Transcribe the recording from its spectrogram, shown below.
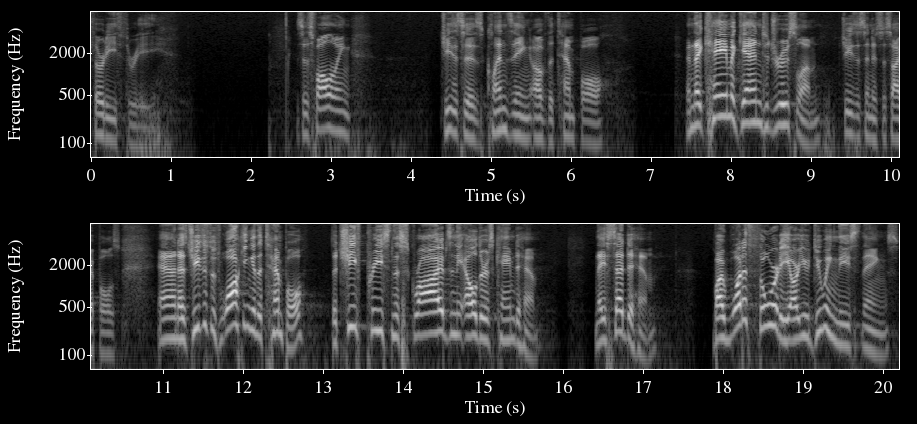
33. This is following Jesus' cleansing of the temple. And they came again to Jerusalem, Jesus and his disciples. And as Jesus was walking in the temple, the chief priests and the scribes and the elders came to him. And they said to him, By what authority are you doing these things?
